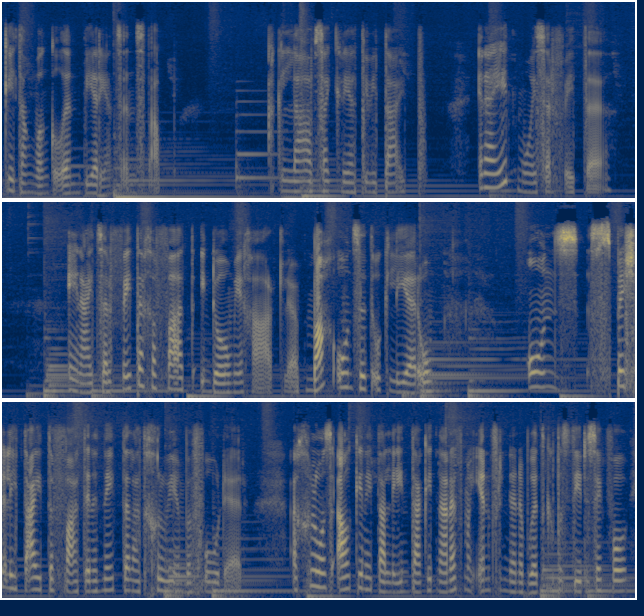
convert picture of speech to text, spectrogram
kettingwinkel in weer eens instap. Ek love sy kreatiwiteit. En hy het mooi servette. En hy het servette gevat en daarmee gehardloop. Mag ons dit ook leer om ons spesialiteit te vat en dit net te laat groei en bevorder. Ek glo ons elkeen het talent. Ek het nou net vir my een vriendin 'n boodskap gestuur en sê ek vir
